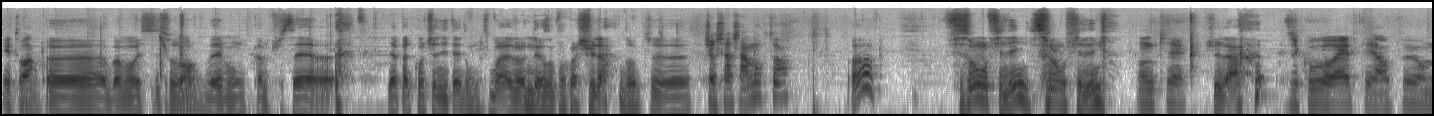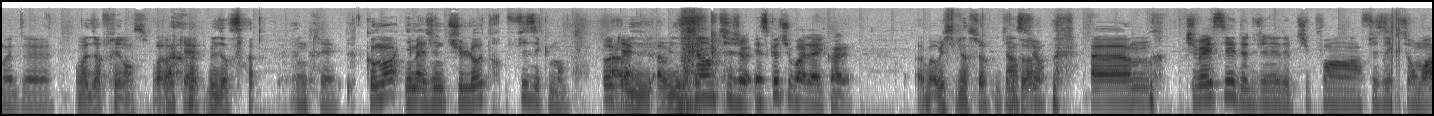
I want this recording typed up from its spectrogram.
Et toi Euh, bah moi aussi souvent, mais bon, comme tu sais, il n'y a pas de continuité, donc voilà l'une des raisons pourquoi je suis là. Donc, euh... Tu recherches un amour, toi? Oh, selon mon feeling, selon mon feeling, Ok. je suis là. Du coup, ouais, t'es un peu en mode. euh, On va dire freelance, voilà. Ok. je vais dire ça. Ok. Comment imagines-tu l'autre physiquement? Ok. Ah oui, ah oui. J'ai un petit jeu. Est-ce que tu bois de l'alcool? Ah bah oui, bien sûr. Bien sûr. Euh, tu vas essayer de deviner des petits points physiques sur moi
